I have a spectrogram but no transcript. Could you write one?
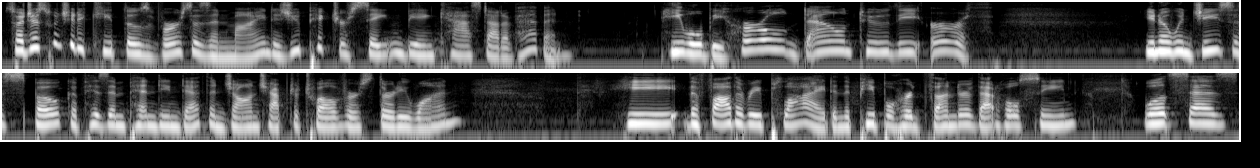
So I just want you to keep those verses in mind as you picture Satan being cast out of heaven. He will be hurled down to the earth. You know, when Jesus spoke of his impending death in John chapter 12, verse 31, he the father replied and the people heard thunder that whole scene. Well it says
